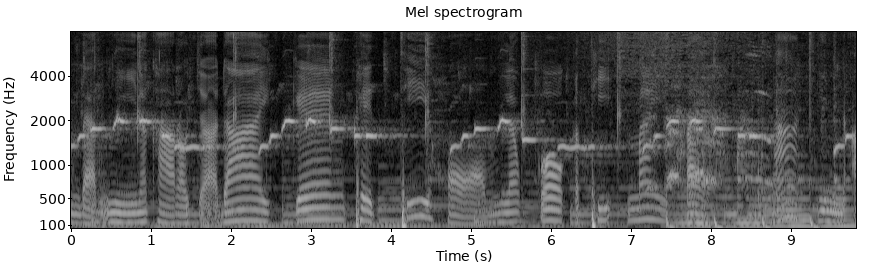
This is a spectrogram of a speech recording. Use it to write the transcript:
ำแบบนี้นะคะ เราจะได้แกงเผ็ดที่หอมแล้วก็กะทิไม่แตกมันน่ากินอ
